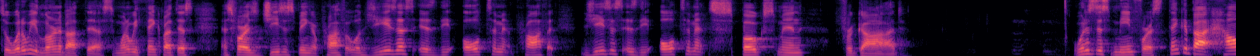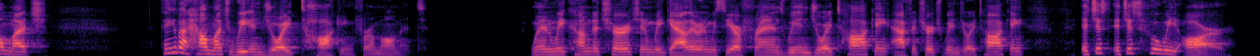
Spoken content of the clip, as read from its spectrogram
So, what do we learn about this? What do we think about this as far as Jesus being a prophet? Well, Jesus is the ultimate prophet, Jesus is the ultimate spokesman for God. What does this mean for us? Think about how much think about how much we enjoy talking for a moment. When we come to church and we gather and we see our friends, we enjoy talking. After church, we enjoy talking. It's just, it's just who we are.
